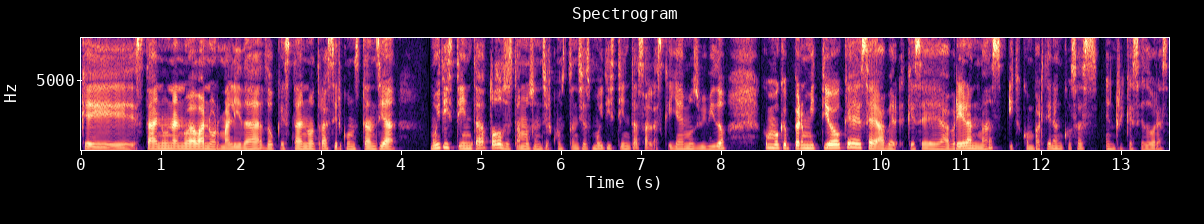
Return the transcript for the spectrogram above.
que está en una nueva normalidad o que está en otra circunstancia muy distinta, todos estamos en circunstancias muy distintas a las que ya hemos vivido, como que permitió que se, que se abrieran más y que compartieran cosas enriquecedoras.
